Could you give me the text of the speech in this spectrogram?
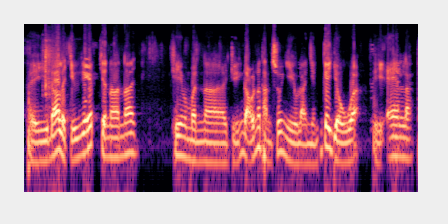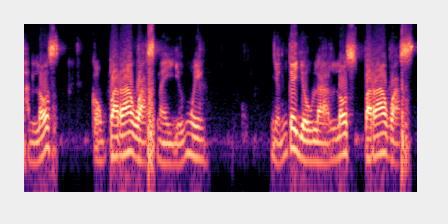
thì đó là chữ ghép cho nên nó khi mà mình uh, chuyển đổi nó thành số nhiều là những cái dù á, thì e là thành los còn paraguas này giữ nguyên. Những cái dù là los paraguas.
